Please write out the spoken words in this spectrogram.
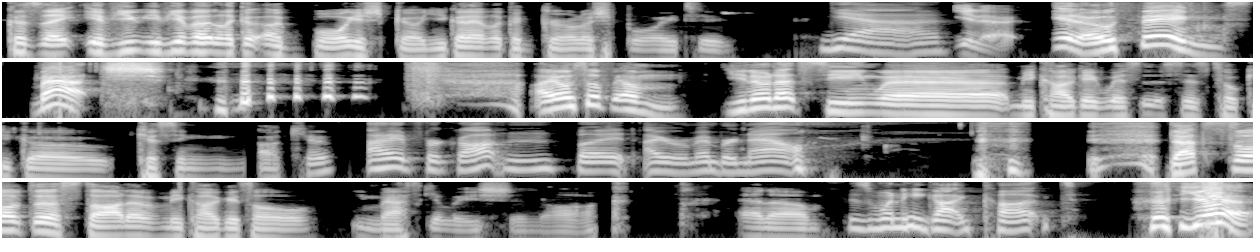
because like if you if you have a, like a, a boyish girl, you gotta have like a girlish boy too. Yeah. you know, you know, things match. I also um, you know that scene where Mikage witnesses Tokiko kissing Akio? I had forgotten, but I remember now. That's sort of the start of Mikage's whole emasculation arc, and um, is when he got cucked. yeah,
